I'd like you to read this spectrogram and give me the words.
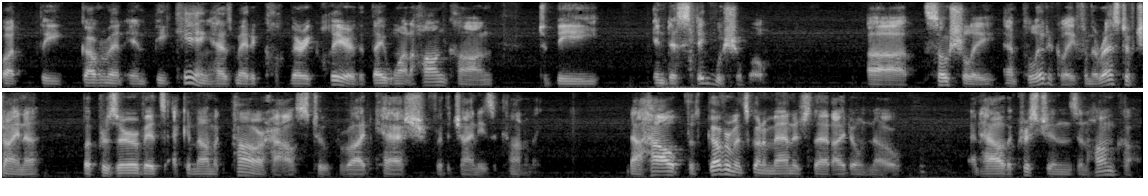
but the government in Peking has made it cl- very clear that they want Hong Kong to be indistinguishable uh, socially and politically from the rest of China, but preserve its economic powerhouse to provide cash for the Chinese economy. Now, how the government's going to manage that, I don't know, and how the Christians in Hong Kong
